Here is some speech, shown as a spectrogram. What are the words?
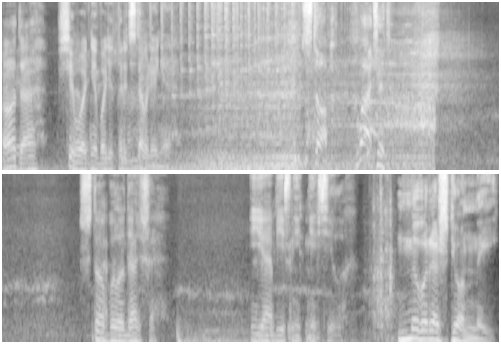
О да, сегодня будет представление. Стоп! Хватит! Что было дальше, я объяснить не в силах. Новорожденный.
